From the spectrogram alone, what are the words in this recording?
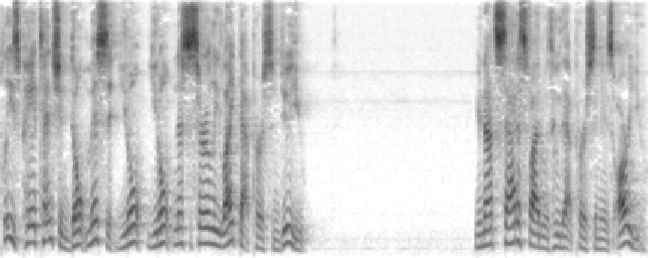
please pay attention. Don't miss it. You don't, you don't necessarily like that person, do you? You're not satisfied with who that person is, are you?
